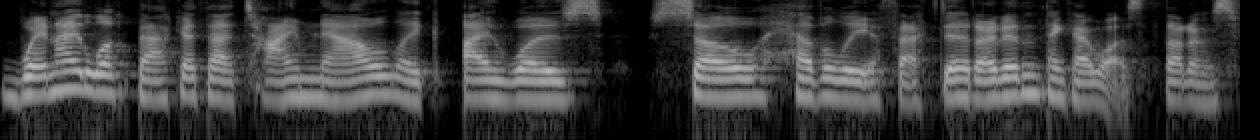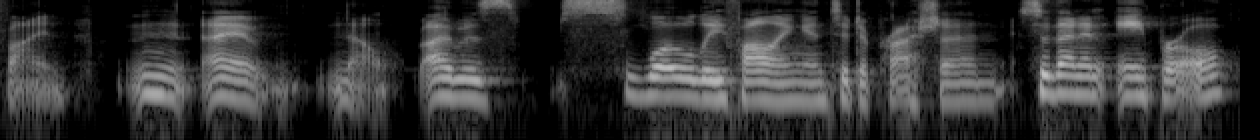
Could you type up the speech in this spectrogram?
when I look back at that time now, like I was so heavily affected. I didn't think I was. I thought I was fine. I no, I was slowly falling into depression. So then in April,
